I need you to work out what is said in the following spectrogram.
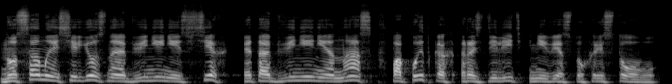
Но самое серьезное обвинение из всех – это обвинение нас в попытках разделить невесту Христову.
